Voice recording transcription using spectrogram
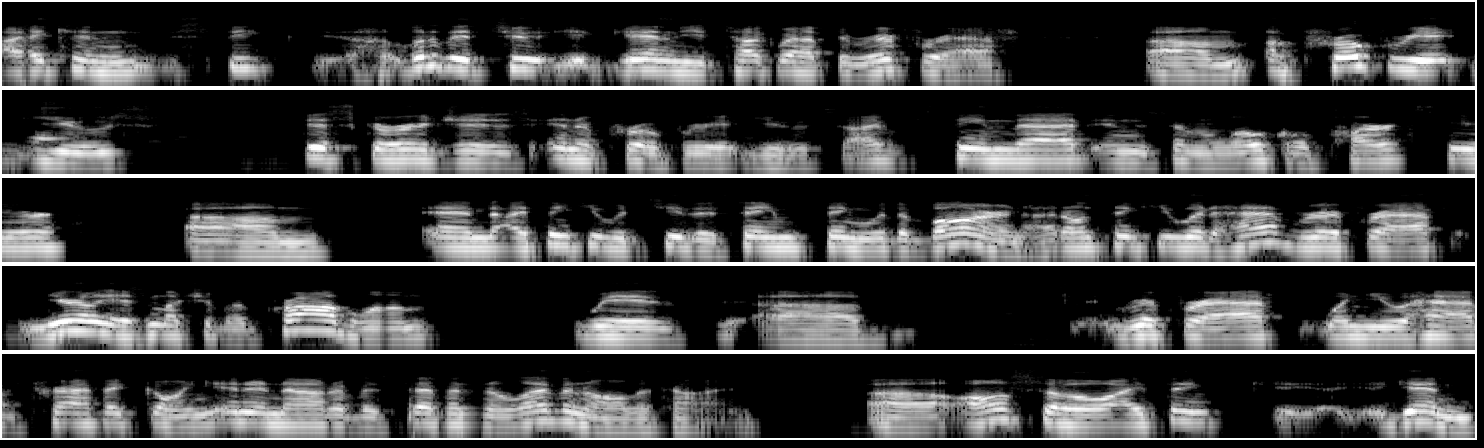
I can speak a little bit to again. You talk about the riffraff. Um, appropriate use discourages inappropriate use. I've seen that in some local parks here. Um, and I think you would see the same thing with a barn. I don't think you would have riffraff nearly as much of a problem with uh, riffraff when you have traffic going in and out of a 7-Eleven all the time. Uh, also, I think, again,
